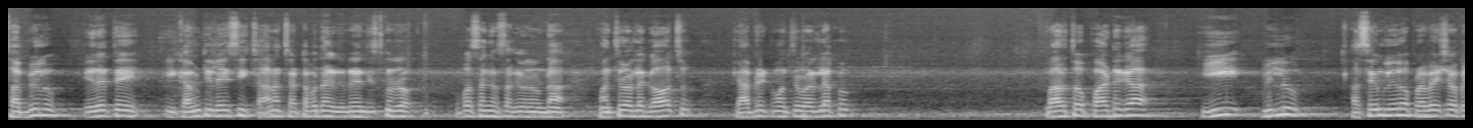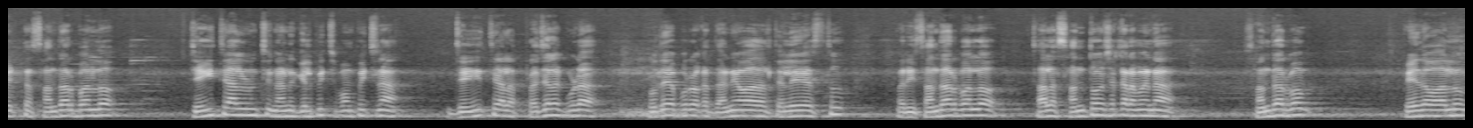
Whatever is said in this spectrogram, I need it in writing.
సభ్యులు ఏదైతే ఈ కమిటీలు వేసి చాలా చట్టబద్ధంగా నిర్ణయం తీసుకున్నారో ఉపసంఘ సంఘంలో ఉన్న మంత్రివర్యులకు కావచ్చు క్యాబినెట్ మంత్రివర్యులకు వారితో పాటుగా ఈ బిల్లు అసెంబ్లీలో ప్రవేశపెట్టిన సందర్భంలో జగిత్యాల నుంచి నన్ను గెలిపించి పంపించిన జగిత్యాల ప్రజలకు కూడా హృదయపూర్వక ధన్యవాదాలు తెలియజేస్తూ మరి ఈ సందర్భంలో చాలా సంతోషకరమైన సందర్భం. పేదవాళ్ళు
